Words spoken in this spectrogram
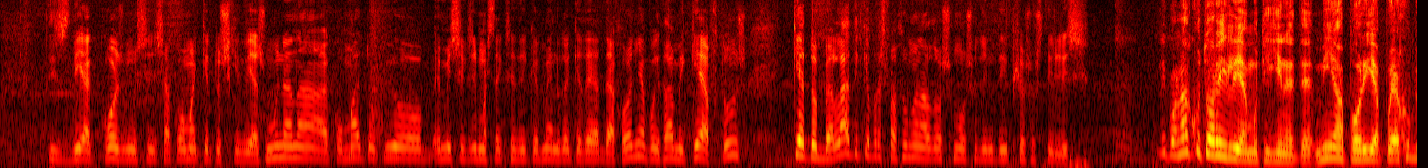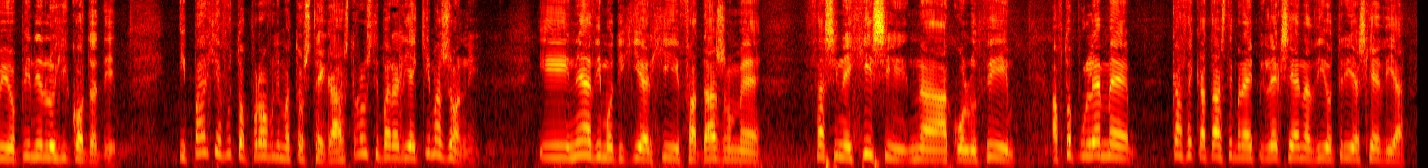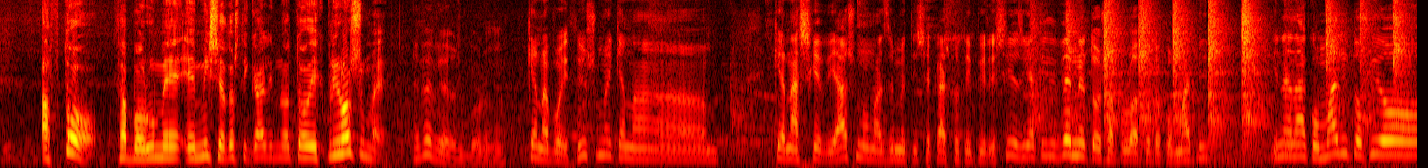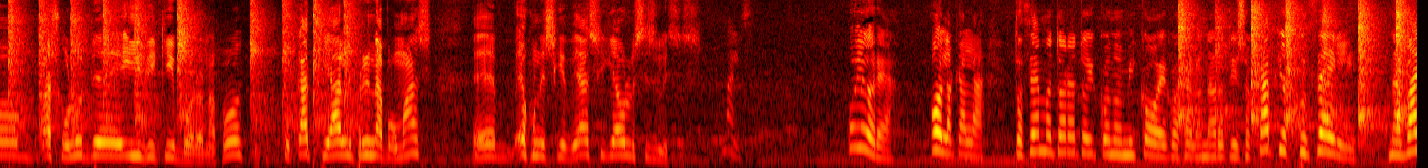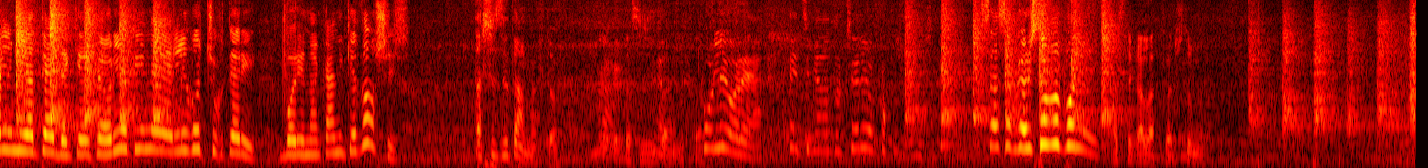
της διακόσμησης ακόμα και του σχεδιασμού. Είναι ένα κομμάτι το οποίο εμείς είμαστε εξειδικευμένοι εδώ και 30 χρόνια. Βοηθάμε και αυτούς και τον πελάτη και προσπαθούμε να δώσουμε όσο γίνεται η πιο σωστή λύση. Λοιπόν, άκου τώρα, Ηλία μου, τι γίνεται. Μία απορία που έχουμε, η οποία είναι λογικότατη. Υπάρχει αυτό το πρόβλημα των στεγάστρων στην παραλιακή μας ζώνη. Η νέα Δημοτική Αρχή, φαντάζομαι, θα συνεχίσει να ακολουθεί αυτό που λέμε κάθε κατάστημα να επιλέξει ένα, δύο, τρία σχέδια. Αυτό θα μπορούμε εμείς εδώ στην Κάλυμνο να το εκπληρώσουμε. Ε, βεβαίως μπορούμε. Και να βοηθήσουμε και να, και να σχεδιάσουμε μαζί με τις εκάστοτε υπηρεσίες, γιατί δεν είναι τόσο απλό αυτό το κομμάτι. Είναι ένα κομμάτι το οποίο ασχολούνται οι ειδικοί, μπορώ να πω, και κάποιοι άλλοι πριν από εμά ε, έχουν σχεδιάσει για όλες τις λύσεις. Μάλιστα. Πολύ ωραία. Όλα καλά. Το θέμα τώρα το οικονομικό, εγώ θέλω να ρωτήσω. Κάποιος που θέλει να βάλει μια τέντα και θεωρεί ότι είναι λίγο τσουχτερή, μπορεί να κάνει και δόσεις. Τα συζητάμε αυτά. Τα συζητάμε αυτά. Πολύ ωραία. Έτσι για να το ξέρει ο κόσμος. Σας ευχαριστούμε πολύ. Άστε καλά, ευχαριστούμε.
